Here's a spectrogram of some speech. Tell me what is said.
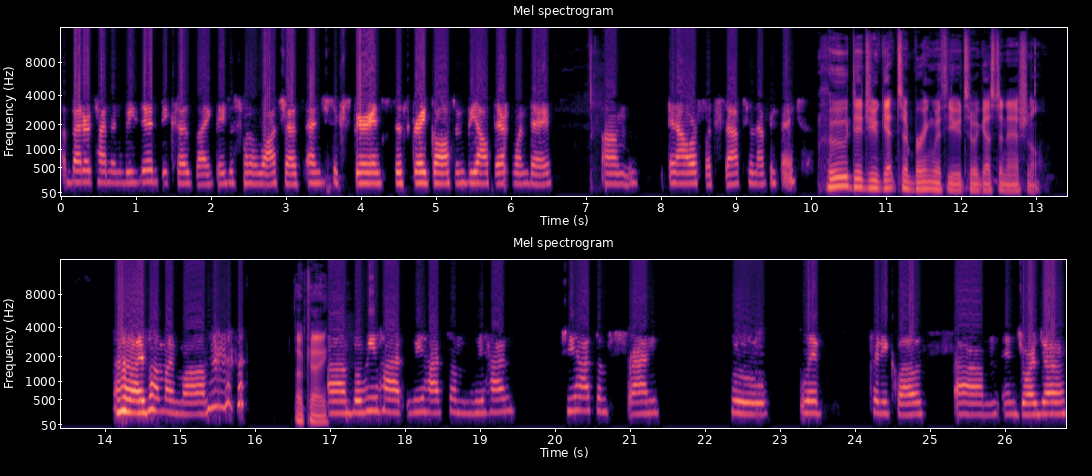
a better time than we did because like they just want to watch us and just experience this great golf and be out there one day um, in our footsteps and everything. Who did you get to bring with you to Augusta National? Uh, I brought my mom. okay. Um, but we had we had some we had she had some friends who lived pretty close um, in Georgia,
